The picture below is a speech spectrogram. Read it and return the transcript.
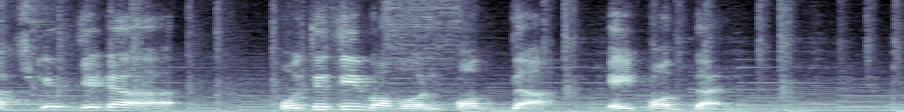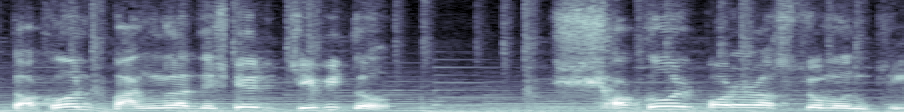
আজকের যেটা অতিথি ভবন, পদ্মা, এই পদ্মায় তখন বাংলাদেশের জীবিত সকল পররাষ্ট্রমন্ত্রী,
